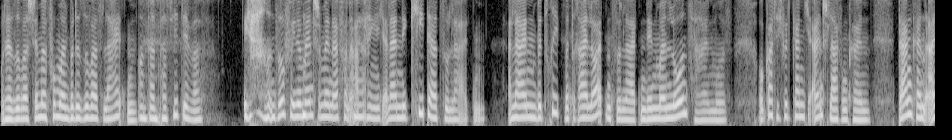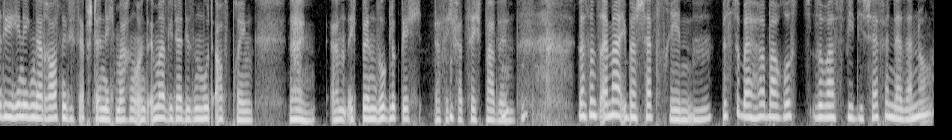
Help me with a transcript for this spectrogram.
oder sowas. Stell mal vor, man würde sowas leiten. Und dann passiert dir was. Ja, und so viele Menschen werden davon ja. abhängig, allein eine Kita zu leiten. Allein einen Betrieb mit drei Leuten zu leiten, denen man Lohn zahlen muss. Oh Gott, ich würde gar nicht einschlafen können. Danke an all diejenigen da draußen, die sich selbstständig machen und immer wieder diesen Mut aufbringen. Nein, ähm, ich bin so glücklich, dass ich verzichtbar bin. Lass uns einmal über Chefs reden. Mhm. Bist du bei Hörbar Rust sowas wie die Chefin der Sendung?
